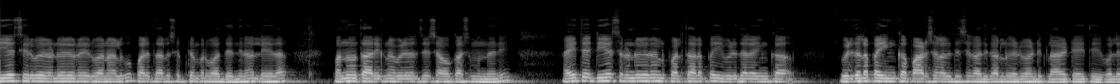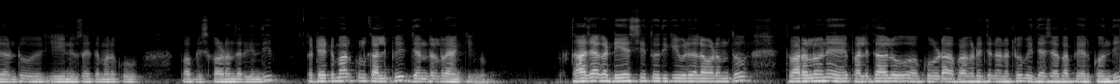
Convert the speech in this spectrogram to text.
డిఎస్సి ఇరవై రెండు వేల ఇరవై నాలుగు ఫలితాలు సెప్టెంబర్ పద్దెనిమిదిన లేదా పంతొమ్మిదో తారీఖున విడుదల చేసే అవకాశం ఉందని. అయితే డిఎస్ రెండు వేల నాలుగు ఫలితాలపై విడుదల ఇంకా విడుదలపై ఇంకా పాఠశాల విద్యాశాఖ అధికారులు ఎటువంటి క్లారిటీ అయితే ఇవ్వలేదంటూ ఈ న్యూస్ అయితే మనకు పబ్లిష్ కావడం జరిగింది. ఇక టెట్ మార్కులు కలిపి జనరల్ ర్యాంకింగ్. తాజాగా డిఎస్సి తుదికి విడుదలవ్వడంతో త్వరలోనే ఫలితాలు కూడా ప్రకటించనున్నట్లు విద్యాశాఖ పేర్కొంది.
